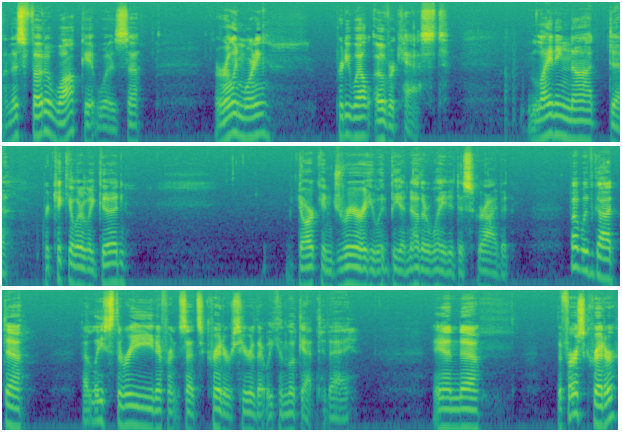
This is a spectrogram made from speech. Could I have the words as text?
On this photo walk, it was uh, early morning, pretty well overcast. Lighting not uh, particularly good. Dark and dreary would be another way to describe it. But we've got uh, at least three different sets of critters here that we can look at today. And uh, the first critter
